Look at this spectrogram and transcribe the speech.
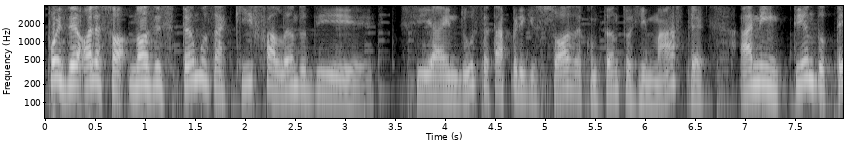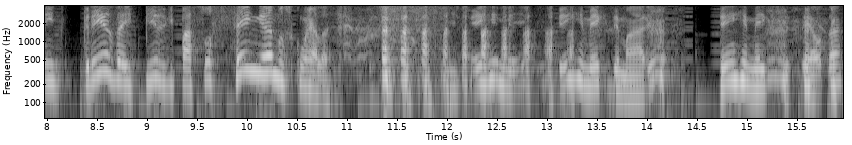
pois é, olha só, nós estamos aqui falando de se a indústria tá preguiçosa com tanto remaster. A Nintendo tem três IPs que passou 100 anos com elas. E tem remake, tem remake de Mario, tem remake de Zelda,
